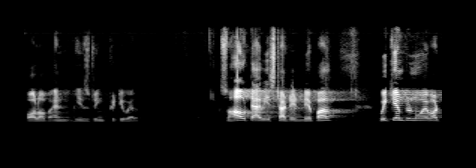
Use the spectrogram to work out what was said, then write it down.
follow and he's doing pretty well. So how TAVI started in Nepal? We came to know about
